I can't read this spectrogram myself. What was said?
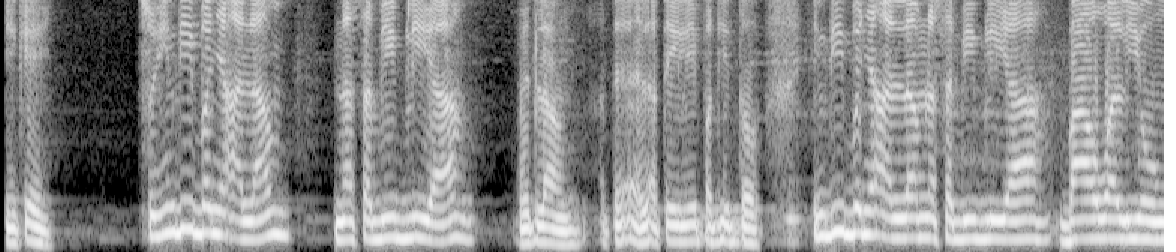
Okay. So hindi ba niya alam na sa Biblia, wait lang, ate, ate lipat dito. Hindi ba niya alam na sa Biblia bawal yung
